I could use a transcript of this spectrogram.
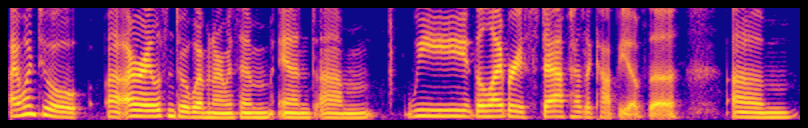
I went to a, uh, or I listened to a webinar with him, and um, we the library staff has a copy of the um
